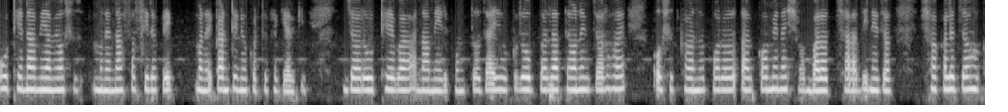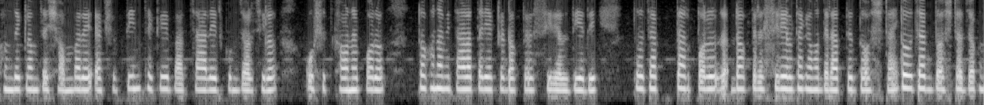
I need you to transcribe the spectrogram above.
ওঠে না, আমি আমি অসুস্থ মানে নাফা সিরাপে মানে কন্টিনিউ করতে থাকি আর কি। জ্বর উঠে বা নামে এরকম, তো যাই হোক, রোববার রাতে অনেক জ্বর হয়, ওষুধ খাওয়ানোর পরও আর কমে নাই সোমবারও সারাদিনে জ্বর। সকালে যখন দেখলাম যে সোমবারে একশো তিন থেকে বা চার এরকম জ্বর ছিল, ওষুধ খাওয়ানোর পরও, তখন আমি তাড়াতাড়ি একটা ডক্টরের সিরিয়াল দিয়ে দিই। তো যাক, তারপর ডক্টরের সিরিয়াল থাকে আমাদের রাতে দশটায়। তো যাক দশটা যখন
